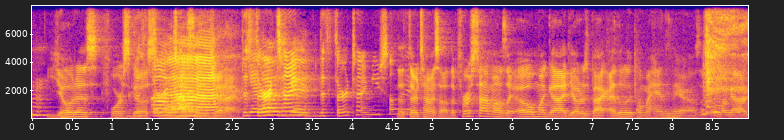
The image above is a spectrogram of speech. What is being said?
Yoda's Force Ghost third and Return time. of the Jedi. The Yeah, third time, good. the third time you saw it? The third time I saw it. The first time I was like, oh my god, Yoda's back. I literally put my hands in the air. I was like, oh my god,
